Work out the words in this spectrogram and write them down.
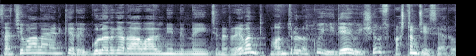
సచివాలయానికి రెగ్యులర్గా రావాలని నిర్ణయించిన రేవంత్ మంత్రులకు ఇదే విషయం స్పష్టం చేశారు.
